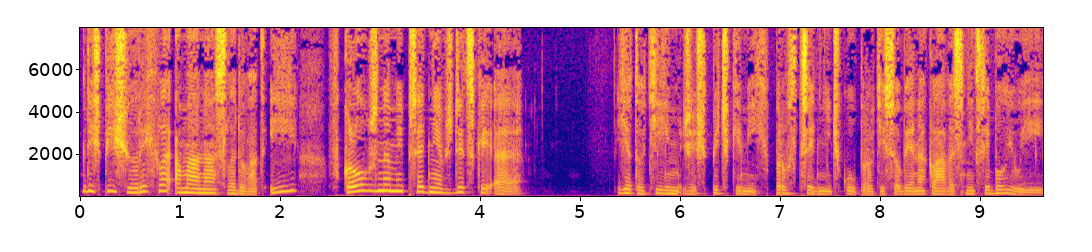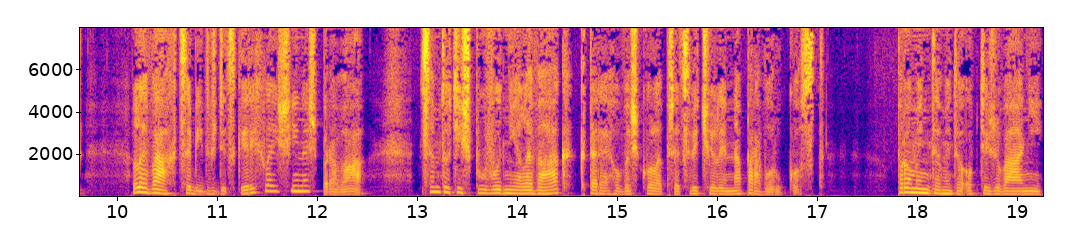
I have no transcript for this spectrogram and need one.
Když píšu rychle a má následovat I, vklouzne mi předně vždycky E. Je to tím, že špičky mých prostředníčků proti sobě na klávesnici bojují. Levá chce být vždycky rychlejší než pravá. Jsem totiž původně levák, kterého ve škole přecvičili na pravorukost. Promiňte mi to obtěžování,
